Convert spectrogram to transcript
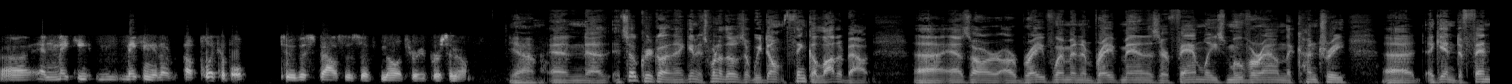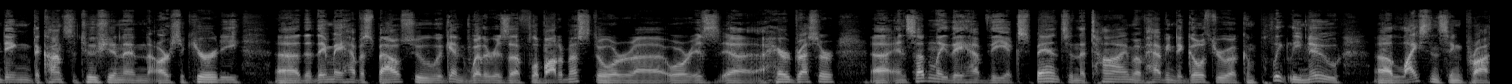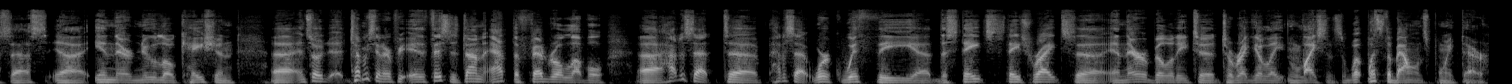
uh, and making making it applicable to the spouses of military personnel. Yeah, and uh, it's so critical. And again, it's one of those that we don't think a lot about uh, as our, our brave women and brave men, as their families move around the country, uh, again, defending the Constitution and our security. uh, that they may have a spouse who, again, whether is a phlebotomist or uh, or is uh, a hairdresser, and suddenly they have the expense and the time of having to go through a completely new uh, licensing process uh, in their new location. Uh, and so, uh, tell me, Senator, if, if, this is done at the federal level, uh, how does that uh, how does that work with the the states, states' rights, and their ability to to regulate and license? What, what's the balance point there?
